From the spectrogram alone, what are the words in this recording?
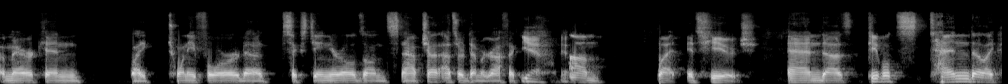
American like 24 to 16 year olds on Snapchat. That's our demographic. Yeah. yeah. Um, but it's huge. And uh, people tend to like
